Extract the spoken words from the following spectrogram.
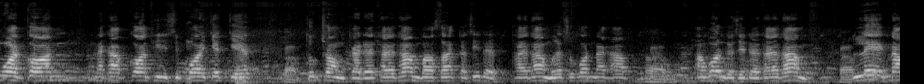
งวดก่อนนะครับก่อนที่สิบปอยเจ็ดเจ็ด ครับทุกช่องกระไดทายถ้ำบาวซักกระซิได้ทายถ้ำเหมือนสุกคนนะครับครับอัมพอนกระซิได้ทายถ้ครับำเลขนา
